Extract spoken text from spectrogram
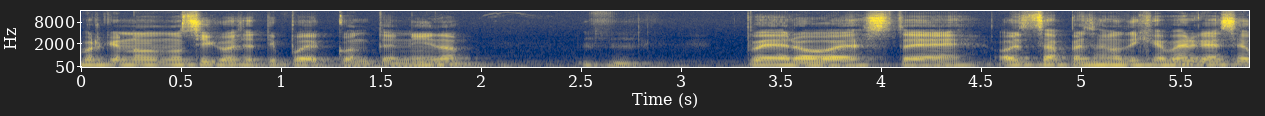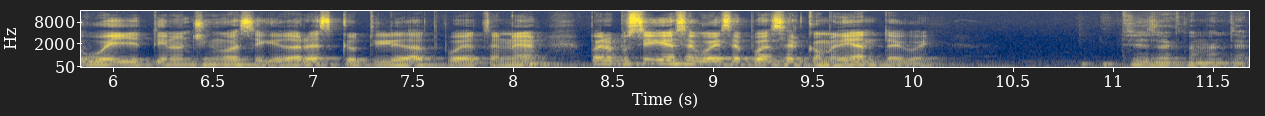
Porque no, no sigo ese tipo de contenido. Pero este, hoy estaba pensando, dije, verga, ese güey tiene un chingo de seguidores, ¿qué utilidad puede tener? Pero pues sí, ese güey se puede hacer comediante, güey. Sí, exactamente.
